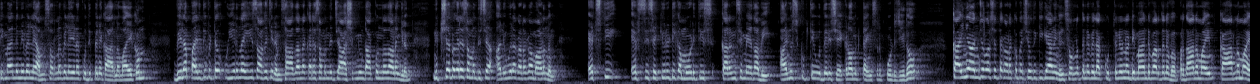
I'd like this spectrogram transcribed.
ഡിമാൻഡ് എന്നിവയെല്ലാം സ്വർണവിലയുടെ കുതിപ്പിന് കാരണമായേക്കും. വില പരിധി വിട്ട് ഉയരുന്ന ഈ സാഹചര്യം സാധാരണക്കാരെ സംബന്ധിച്ച് ആശങ്കയുണ്ടാക്കുന്നതാണെങ്കിലും നിക്ഷേപകരെ സംബന്ധിച്ച് അനുകൂല ഘടകമാണെന്നും H D F C security commodities currency മേധാവി അനുസ് ഗുപ്തി ഉദ്ധരിച്ച് എക്കണോമിക് ടൈംസ് റിപ്പോർട്ട് ചെയ്തു. കഴിഞ്ഞ അഞ്ച് വർഷത്തെ കണക്ക് പരിശോധിക്കുകയാണെങ്കിൽ സ്വർണത്തിന്റെ വില കുത്തിനുള്ള ഡിമാൻഡ് വർധനവ് പ്രധാനമായും കാരണമായ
